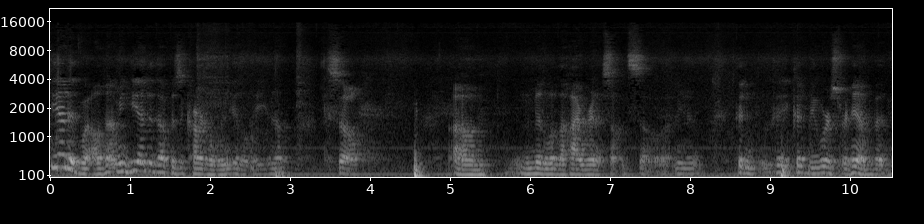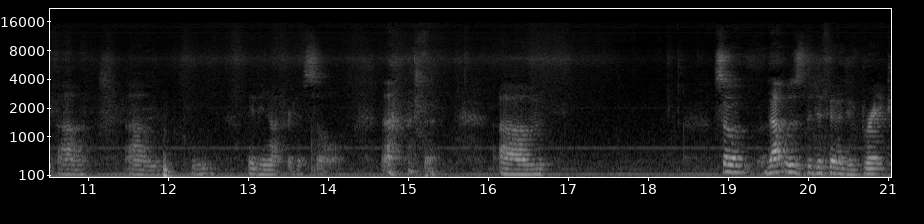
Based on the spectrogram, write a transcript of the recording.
he ended well. I mean, he ended up as a cardinal in Italy, you know. So, um, in the middle of the High Renaissance. So, I mean, it couldn't it could be worse for him, but uh, um, maybe not for his soul. um, so that was the definitive break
